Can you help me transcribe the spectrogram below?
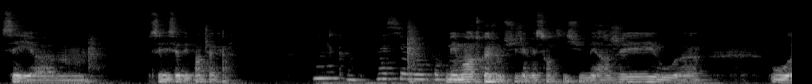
c'est, c'est, ça dépend de chacun. D'accord, merci beaucoup. Mais moi, en tout cas, je me suis jamais senti submergé ou, ou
